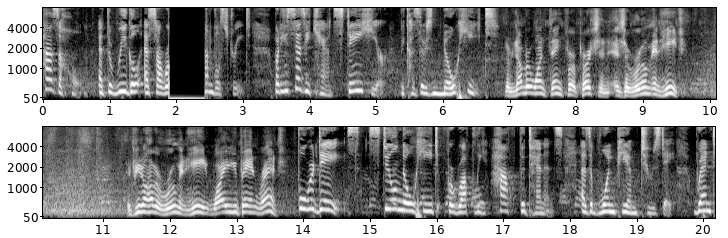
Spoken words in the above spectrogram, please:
has a home at the Regal SRO Granville Street, but he says he can't stay here because there's no heat. The number one thing for a person is a room and heat. If you don't have a room and heat, why are you paying rent? four days, still no heat for roughly half the tenants. As of 1 p.m. Tuesday, rent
